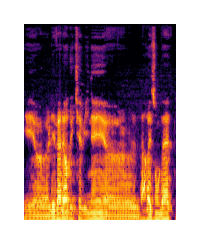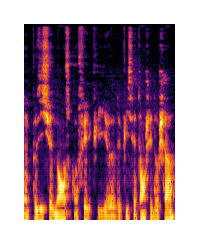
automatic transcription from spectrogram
et euh, les valeurs du cabinet, euh, la raison d'être, notre positionnement, ce qu'on fait depuis euh, depuis sept ans chez Docha,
